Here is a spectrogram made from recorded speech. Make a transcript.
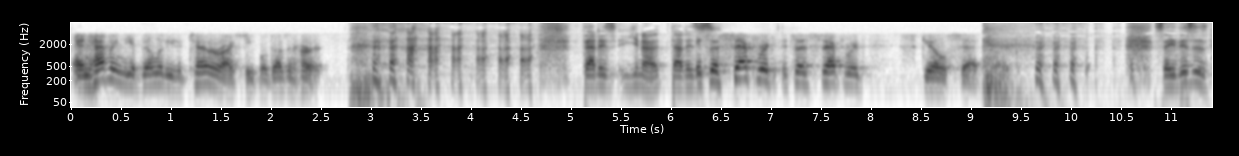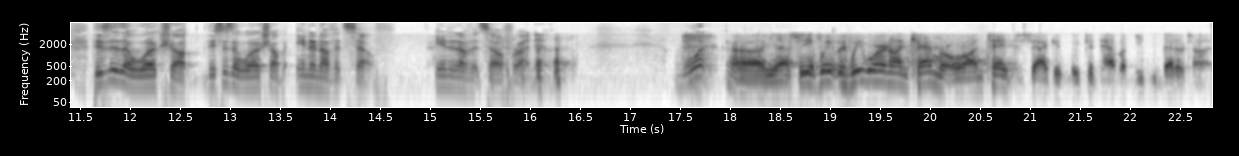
And having the ability to terrorize people doesn't hurt. that is, you know, that is. It's a separate. It's a separate skill set. See, this is this is a workshop. This is a workshop in and of itself, in and of itself, right now. What? uh, yeah. See, if we if we weren't on camera or on tape, I could, we could have an even better time.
